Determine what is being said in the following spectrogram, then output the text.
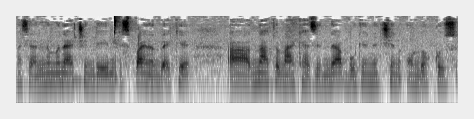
məsələn, nümunə üçün deyim, İspaniyadakı NATO mərkəzində bugün üçün 19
